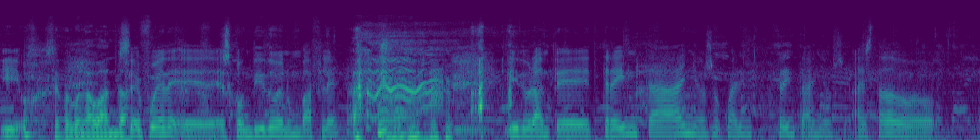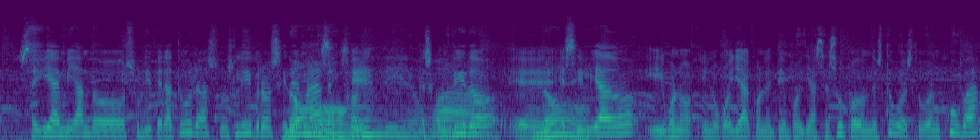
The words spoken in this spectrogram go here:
Y, se fue con la banda. Se fue eh, escondido en un bafle. y durante 30 años o 40, 30 años ha estado seguía enviando su literatura, sus libros y demás, escondido, eh, exiliado y bueno, y luego ya con el tiempo ya se supo dónde estuvo, estuvo en Cuba,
